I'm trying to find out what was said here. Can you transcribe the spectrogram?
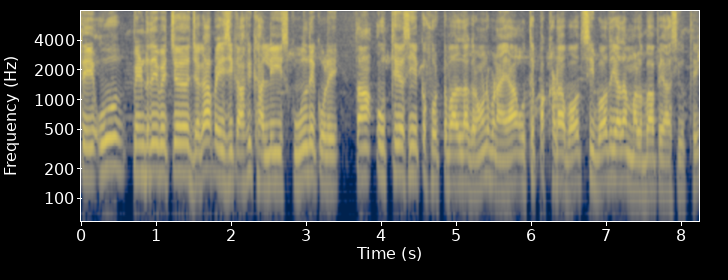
ਤੇ ਉਹ ਪਿੰਡ ਦੇ ਵਿੱਚ ਜਗ੍ਹਾ ਪਈ ਸੀ ਕਾਫੀ ਖਾਲੀ ਸਕੂਲ ਦੇ ਕੋਲੇ, ਤਾਂ ਉੱਥੇ ਅਸੀਂ ਇੱਕ ਫੁੱਟਬਾਲ ਦਾ ਗਰਾਊਂਡ ਬਣਾਇਆ, ਉੱਥੇ ਪਖੜਾ ਬਹੁਤ ਸੀ, ਬਹੁਤ ਜ਼ਿਆਦਾ ਮਲਬਾ ਪਿਆ ਸੀ ਉੱਥੇ।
